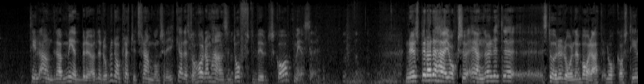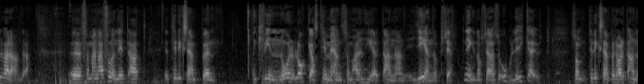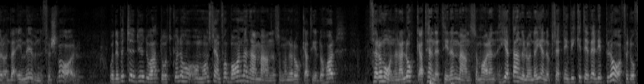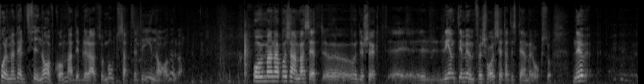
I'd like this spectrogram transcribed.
till andra medbröder, då blir de plötsligt framgångsrikare. Så har de hans doftbudskap med sig. Nu spelar det här ju också ännu lite större roll än bara att locka oss till varandra. Eh, för man har funnit att till exempel kvinnor lockas till män som har en helt annan genuppsättning. De ser alltså olika ut. Som till exempel har ett annorlunda immunförsvar. Och det betyder ju då att då skulle hon, om hon sen får barn med den här mannen som hon har lockat till, då har feromonerna lockat henne till en man som har en helt annorlunda genuppsättning, vilket är väldigt bra, för då får de en väldigt fin avkomma. Det blir alltså motsatsen till inavel. Va? Och man har på samma sätt uh, undersökt uh, rent immunförsvar, sett att det stämmer också. Nu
